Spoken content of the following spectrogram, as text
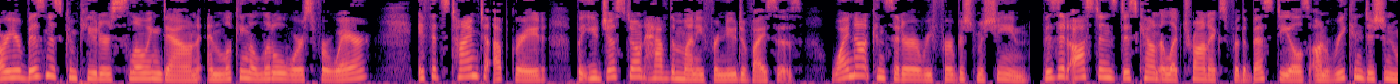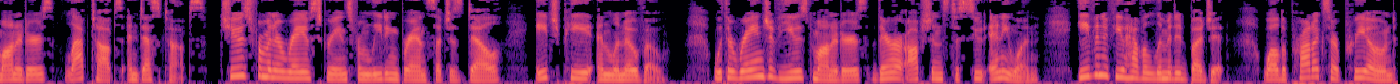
Are your business computers slowing down and looking a little worse for wear? If it's time to upgrade, but you just don't have the money for new devices, why not consider a refurbished machine? Visit Austin's Discount Electronics for the best deals on reconditioned monitors, laptops, and desktops. Choose from an array of screens from leading brands such as Dell, HP, and Lenovo. With a range of used monitors, there are options to suit anyone, even if you have a limited budget. While the products are pre owned,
